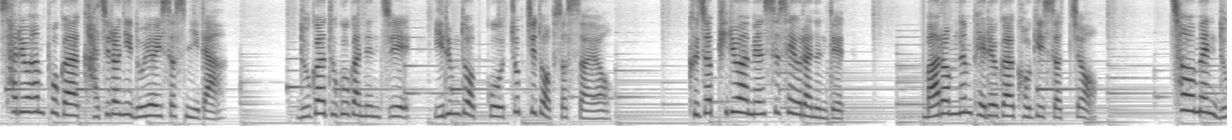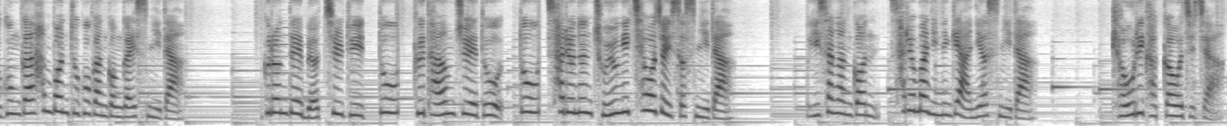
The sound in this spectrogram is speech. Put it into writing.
사료 한 포가 가지런히 놓여 있었습니다. 누가 두고 갔는지 이름도 없고 쪽지도 없었어요. 그저 필요하면 쓰세요라는 듯 말 없는 배려가 거기 있었죠. 처음엔 누군가 한 번 두고 간 건가 했습니다. 그런데 며칠 뒤 또 그 다음 주에도 또 사료는 조용히 채워져 있었습니다. 이상한 건 사료만 있는 게 아니었습니다. 겨울이 가까워지자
